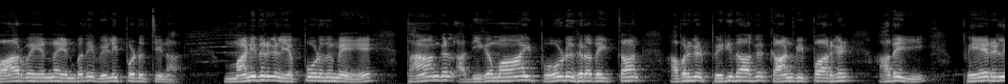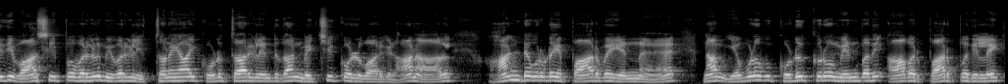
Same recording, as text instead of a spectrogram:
பார்வை என்ன என்பதை வெளிப்படுத்தினார். மனிதர்கள் எப்பொழுதுமே தாங்கள் அதிகமாய் போடுகிறதைத்தான் அவர்கள் பெரிதாக காண்பிப்பார்கள். அதை பேரெழுதி வாசிப்பவர்களும் இவர்கள் இத்தனையாய் கொடுத்தார்கள் என்று தான் மெச்சிக்கொள்வார்கள். ஆனால் ஆண்டவருடைய பார்வை என்ன? நாம் எவ்வளவு கொடுக்கிறோம் என்பதை அவர் பார்ப்பதில்லை.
